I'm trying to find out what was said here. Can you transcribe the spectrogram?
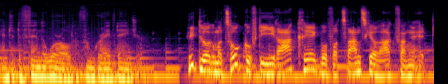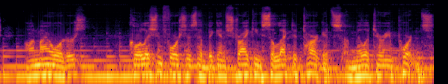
and to defend the world from grave danger. Heute schauen wir zurück auf den Irakkrieg, der vor 20 Jahren angefangen hat. On my orders, coalition forces have begun striking selected targets of military importance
